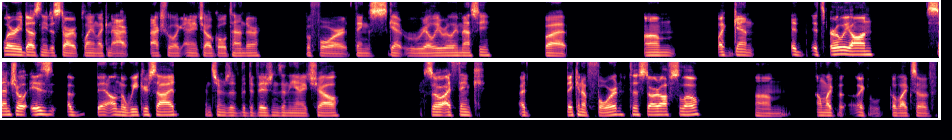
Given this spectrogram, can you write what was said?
Fleury does need to start playing like an ac- actual like NHL goaltender before things get really really messy. But um like again, it it's early on. Central is a bit on the weaker side in terms of the divisions in the NHL. So I think uh, they can afford to start off slow. Um, unlike the like the likes of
